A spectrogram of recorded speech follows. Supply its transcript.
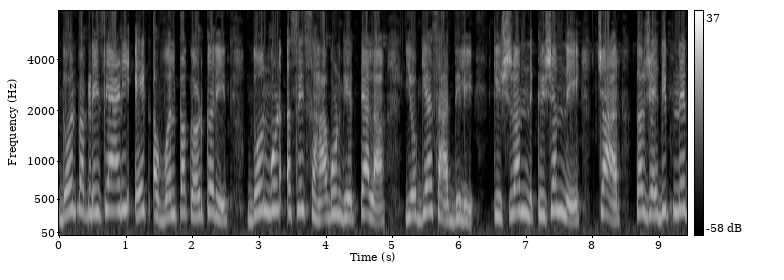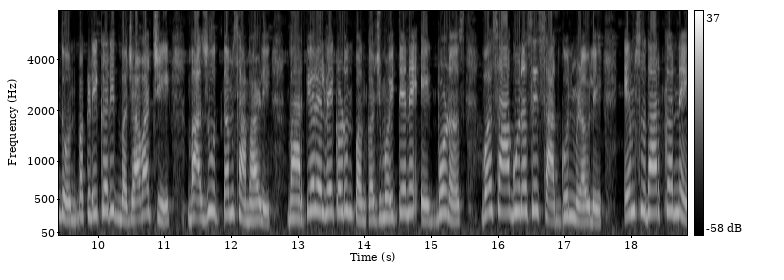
दोन पकडीचे आणि एक अव्वल पकड करीत दोन गुण असे सहा गुण घेत त्याला योग्य साथ दिली. किशन किशनने चार तर जयदीपने दोन पकडी करीत बजावाची बाजू उत्तम सांभाळली. भारतीय रेल्वेकडून पंकज मोहितेने एक बोनस व सहा गुण असे सात गुण मिळवले. एम सुधारकरने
